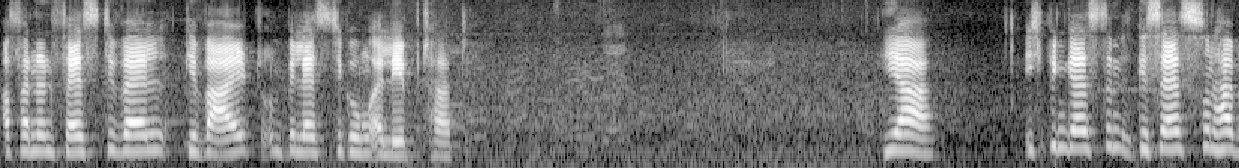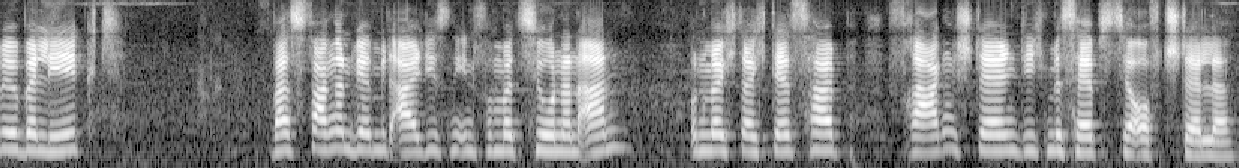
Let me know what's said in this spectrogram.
auf einem Festival Gewalt und Belästigung erlebt hat. Ja, ich bin gestern gesessen und habe überlegt, was fangen wir mit all diesen Informationen an und möchte euch deshalb Fragen stellen, die ich mir selbst sehr oft stelle.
